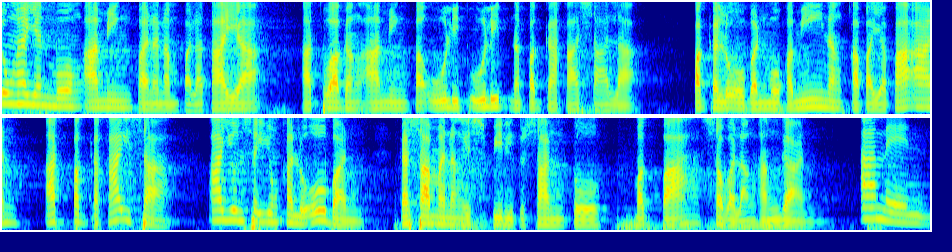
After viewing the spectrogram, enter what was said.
Tunghayan mo ang aming pananampalataya at huwag ang aming paulit-ulit na pagkakasala. Pagkalooban mo kami ng kapayapaan at pagkakaisa ayon sa iyong kalooban kasama ng Espiritu Santo magpa sa walang hanggan. Amen.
